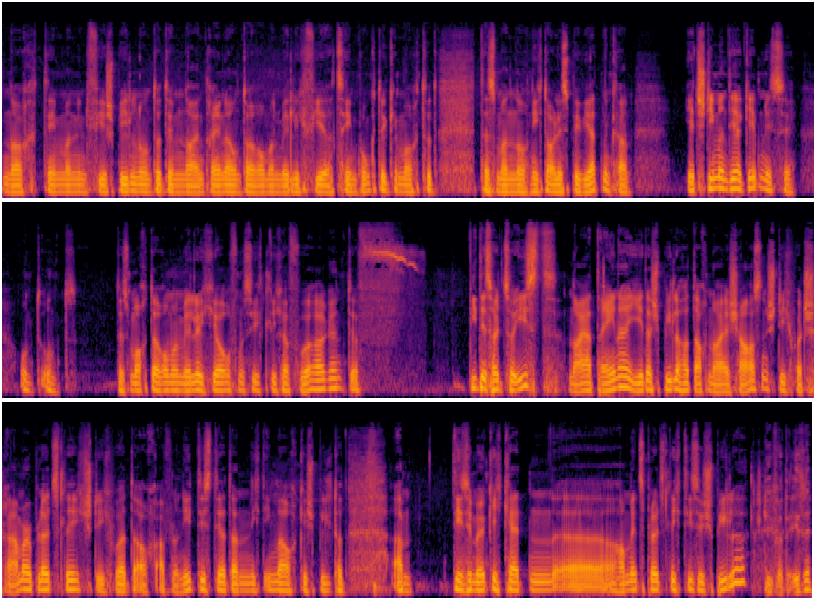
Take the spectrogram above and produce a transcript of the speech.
nachdem man in vier Spielen unter dem neuen Trainer, unter Roman Melich, vier, zehn Punkte gemacht hat, dass man noch nicht alles bewerten kann. Jetzt stimmen die Ergebnisse. Und, und das macht der Roman Melich ja offensichtlich hervorragend. Der, wie das halt so ist, neuer Trainer, jeder Spieler hat auch neue Chancen, Stichwort Schrammel plötzlich, Stichwort auch Avlonitis, der dann nicht immer auch gespielt hat. Ähm, diese Möglichkeiten äh, haben jetzt plötzlich diese Spieler. Stichwort Ese.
